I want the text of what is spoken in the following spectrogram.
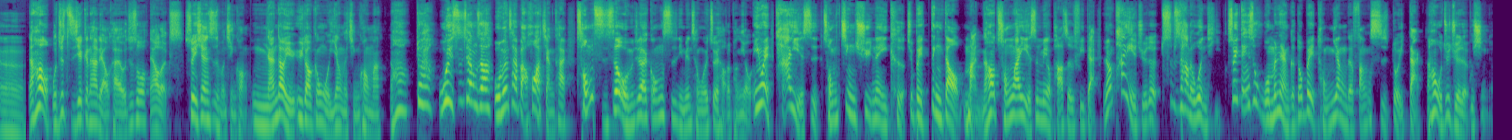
嗯，然后我就直接跟他聊开，我就说 Alex，所以现在是什么情况？你难道也遇到跟我一样的情况吗？然后对啊，我也是这样子啊，我们才把话讲开。从此之后，我们就在公司里面成为最好的朋友，因为他也是从进去那一刻就被定到满，然后从来也是没有 positive feedback，然后他也觉得是不是他的问题，所以等于是我们两个都被同样的方式对待。然后我就觉得不行了，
